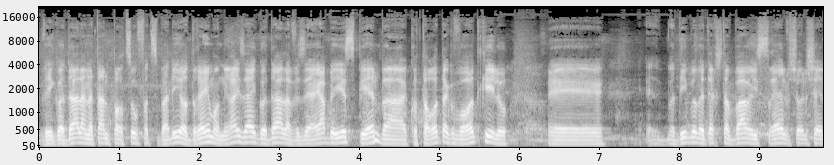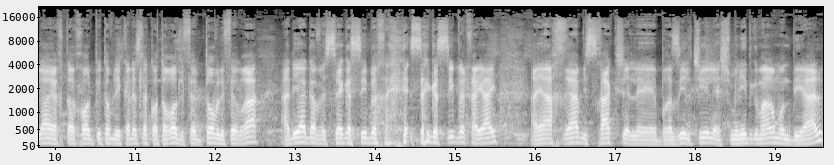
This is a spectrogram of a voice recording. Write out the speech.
ואיגודלה נתן פרצוף עצבני, או דריימון, נראה לי זה היה איגודלה, וזה היה ב-ESPN בכותרות הגבוהות, כאילו. מדהים באמת איך שאתה בא מישראל ושואל שאלה, איך אתה יכול פתאום להיכנס לכותרות, לפעמים טוב, לפעמים רע. אני אגב, הישג השיא בחיי היה אחרי המשחק של אה, ברזיל-צ'ילה, שמינית גמר מונדיאל.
